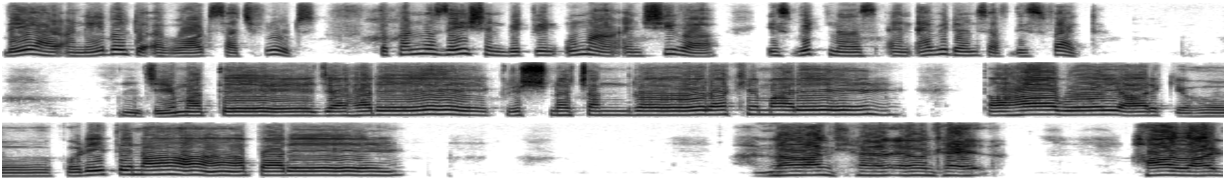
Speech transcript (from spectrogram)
they are unable to award such fruits. The conversation between Uma and Shiva is witness and evidence of this fact. যে মতে যাহারে কৃষ্ণচন্দ্র রাখে মারে তাহা বই আর কেহ করিতে না পারে No one can imitate how Lord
